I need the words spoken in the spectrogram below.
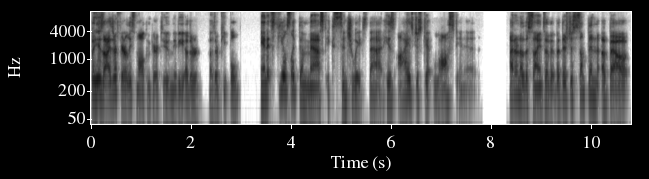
but his eyes are fairly small compared to maybe other other people. And it feels like the mask accentuates that. His eyes just get lost in it. I don't know the science of it, but there's just something about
